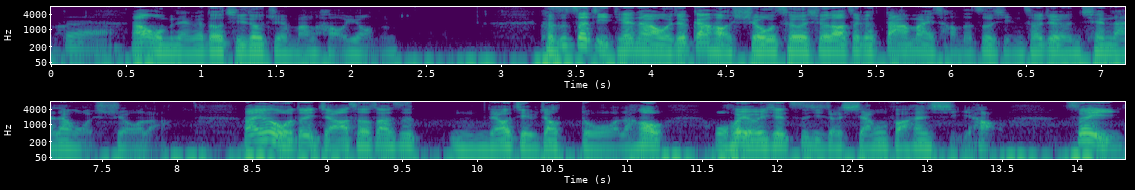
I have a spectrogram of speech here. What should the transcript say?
嘛。对。然后我们两个都其实都觉得蛮好用的。可是这几天呢，我就刚好修车修到这个大卖场的自行车，就有人牵来让我修啦。那因为我对脚踏车算是嗯了解比较多，然后我会有一些自己的想法和喜好，所以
